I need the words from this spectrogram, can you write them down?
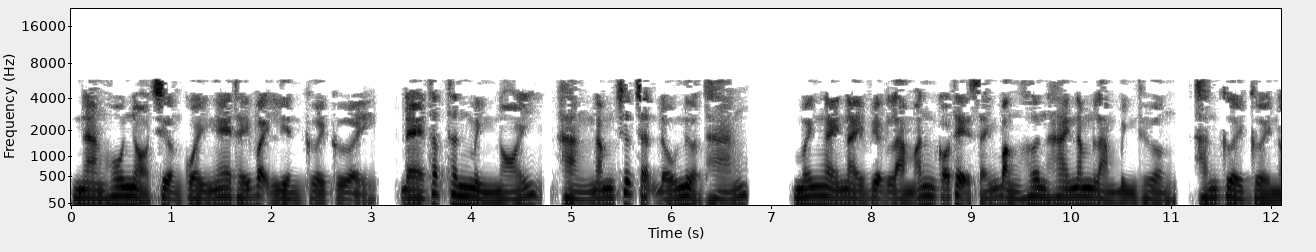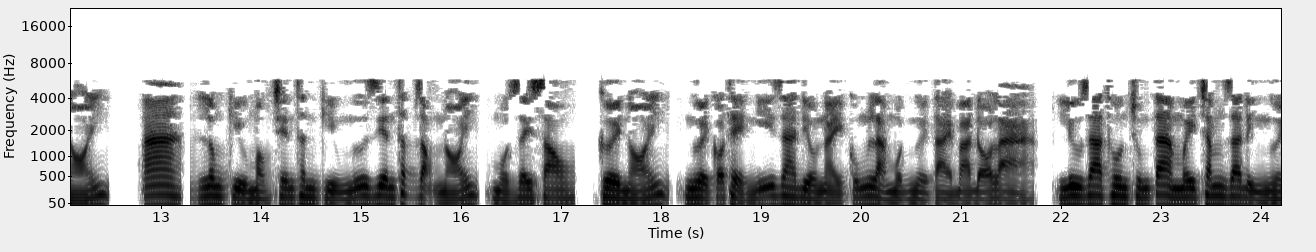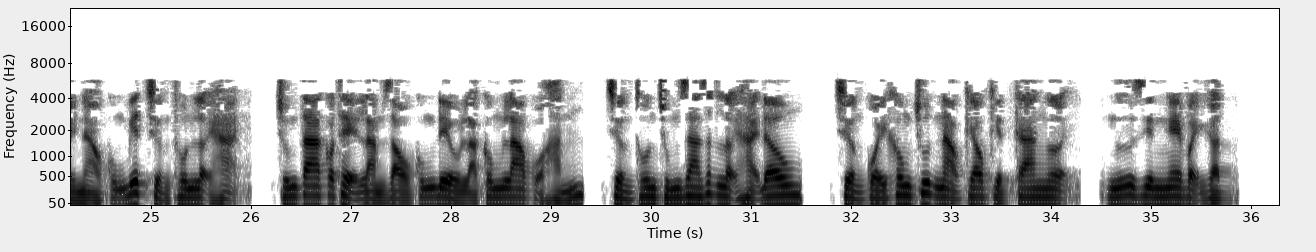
Nàng hô nhỏ trưởng quầy nghe thấy vậy liền cười cười, đè thấp thân mình nói, hàng năm trước trận đấu nửa tháng, mấy ngày này việc làm ăn có thể sánh bằng hơn hai năm làm bình thường, hắn cười cười nói, a, lông cừu mọc trên thân cừu ngữ diên thấp giọng nói, một giây sau, cười nói, người có thể nghĩ ra điều này cũng là một người tài ba đó là, lưu gia thôn chúng ta mấy trăm gia đình người nào cũng biết trưởng thôn lợi hại, chúng ta có thể làm giàu cũng đều là công lao của hắn, trưởng thôn chúng ra rất lợi hại đâu, trưởng quấy không chút nào keo kiệt ca ngợi, ngữ diên nghe vậy gật,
